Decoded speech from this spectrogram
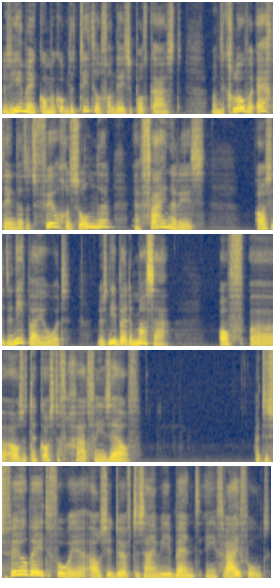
Dus hiermee kom ik op de titel van deze podcast, want ik geloof er echt in dat het veel gezonder en fijner is als je er niet bij hoort. Dus niet bij de massa. Of uh, als het ten koste gaat van jezelf. Het is veel beter voor je als je durft te zijn wie je bent en je vrij voelt.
